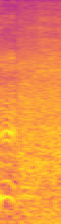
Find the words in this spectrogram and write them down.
dead.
